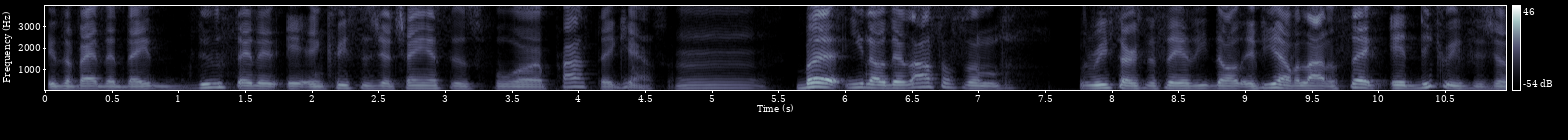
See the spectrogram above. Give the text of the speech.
is the fact that they do say that it increases your chances for prostate cancer. Mm. But you know, there's also some research that says you know if you have a lot of sex, it decreases your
